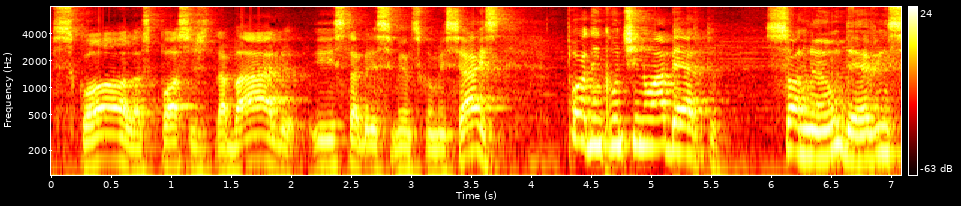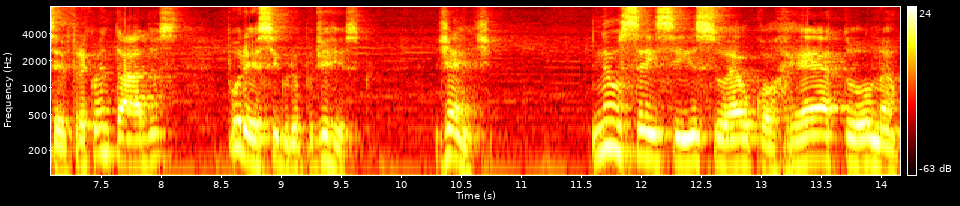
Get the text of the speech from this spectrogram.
escolas, postos de trabalho e estabelecimentos comerciais podem continuar abertos, só não devem ser frequentados por esse grupo de risco. Gente, não sei se isso é o correto ou não,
